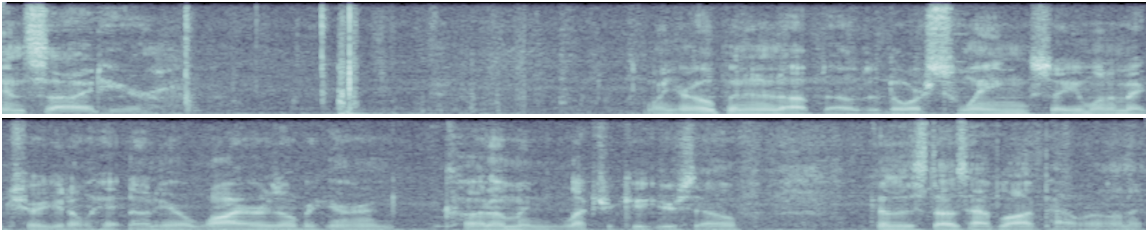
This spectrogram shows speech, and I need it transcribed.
inside here. When you're opening it up though, the door swings, so you want to make sure you don't hit none of your wires over here and cut them and electrocute yourself because this does have live power on it.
